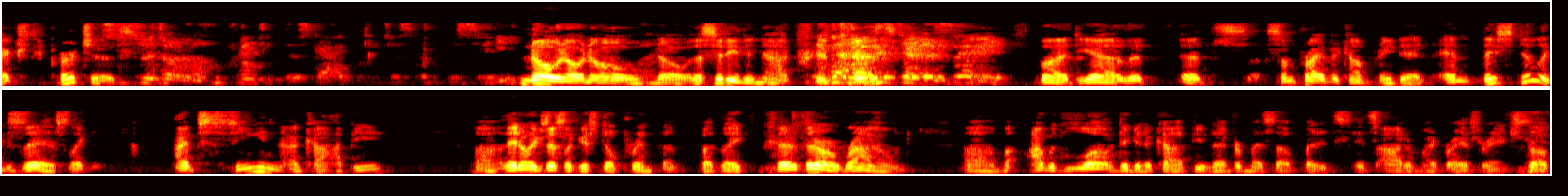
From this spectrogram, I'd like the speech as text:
actually purchase. So I don't know who printed this guidebook, just like the city. No, no, no, no. The city did not print this. I was this, gonna say. but yeah, that it's some private company did, and they still exist. Like I've seen a copy. Uh, they don't exist like they still print them, but like they're they're around. Um, I would love to get a copy of that for myself, but it's it's out of my price range. So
